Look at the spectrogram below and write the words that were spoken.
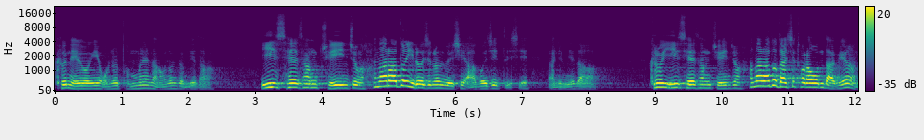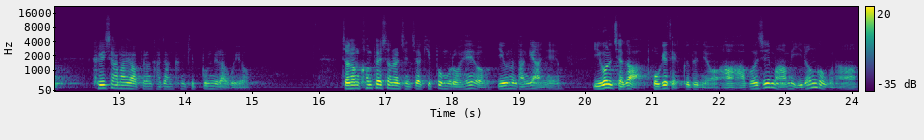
그 내용이 오늘 본문에 나오는 겁니다. 이 세상 죄인 중 하나라도 이루어지는 것이 아버지 뜻이 아닙니다. 그리고 이 세상 죄인 중 하나라도 다시 돌아온다면 그것이 하나님 앞에는 가장 큰 기쁨이라고요. 저는 컴패션을 진짜 기쁨으로 해요. 이유는 단게 아니에요. 이걸 제가 보게 됐거든요. 아, 아버지 마음이 이런 거구나.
